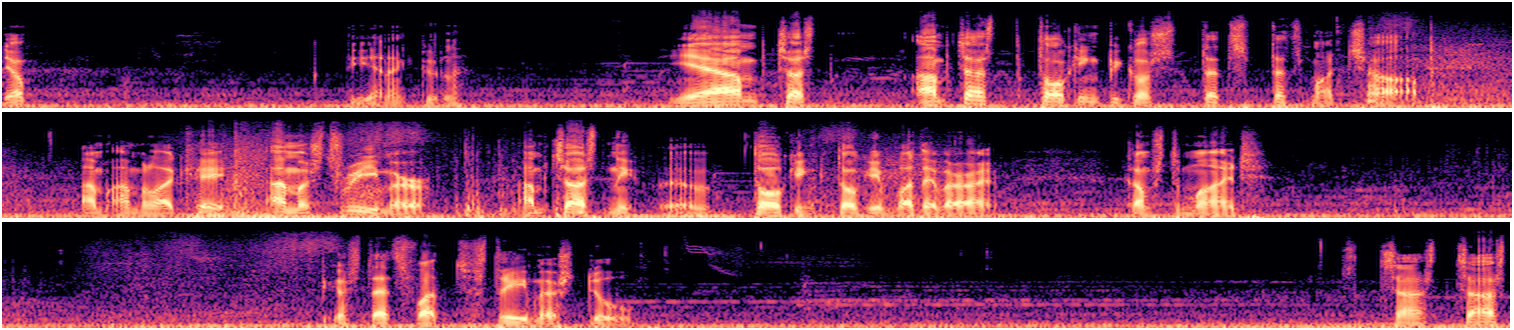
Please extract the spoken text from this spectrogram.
Joo. Tiedän kyllä. Yeah, I'm just... I'm just talking because that's that's my job. I'm I'm like, hey, I'm a streamer. I'm just uh, talking talking whatever I, comes to mind. Because that's what streamers do. Just just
